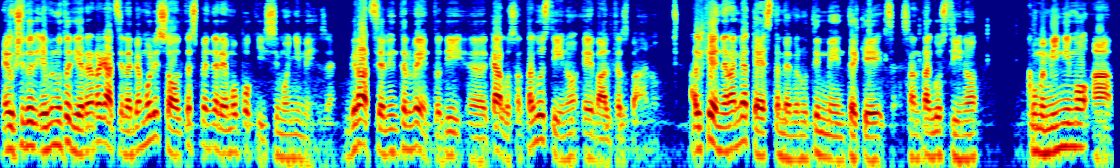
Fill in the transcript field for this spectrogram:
è, uscito, è venuto a dire ragazzi l'abbiamo risolta e spenderemo pochissimo ogni mese. Grazie all'intervento di eh, Carlo Sant'Agostino e Walter Sbano. Al che nella mia testa mi è venuto in mente che Sant'Agostino come minimo ha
